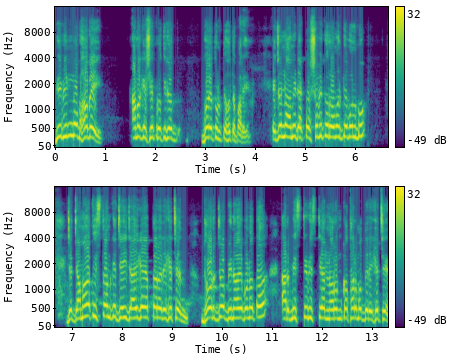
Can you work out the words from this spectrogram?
বিভিন্নভাবে আমাকে সেই প্রতিরোধ গড়ে তুলতে হতে পারে। এজন্য আমি ডাক্তার শফিকুর রহমানকে বলব যে জামাত ইসলামকে যেই জায়গায় আপনারা রেখেছেন, ধৈর্য, বিনয়বনতা আর মিষ্টি মিষ্টি আর নরম কথার মধ্যে রেখেছেন,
